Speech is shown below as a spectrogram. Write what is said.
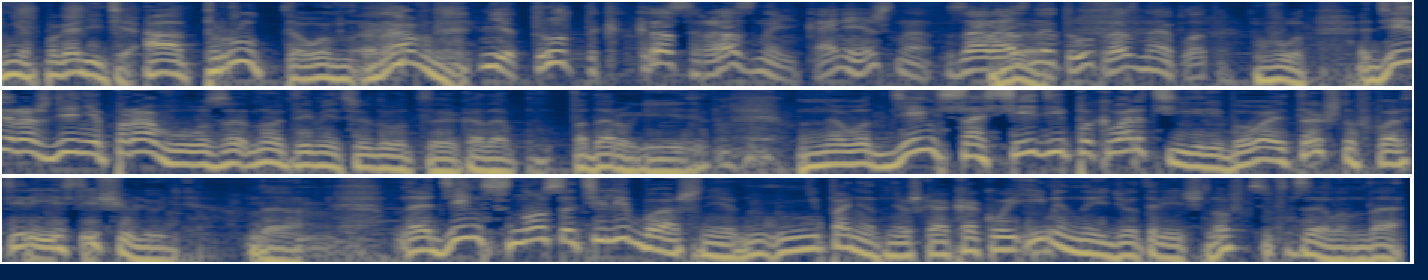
Нет, погодите, а труд-то он равный? Нет, труд-то как раз разный, конечно. За разный труд разная оплата. Вот. День рождения паровоза, ну, это имеется в виду, вот, э, когда по дороге едет. Ну, Вот день соседей по квартире. Бывает так, что в квартире есть еще люди. Да. Э, День сноса телебашни. Непонятно немножко, о какой именно идет речь, но в, в целом, да.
